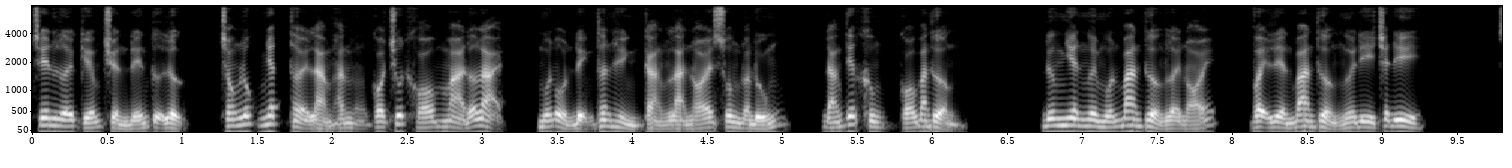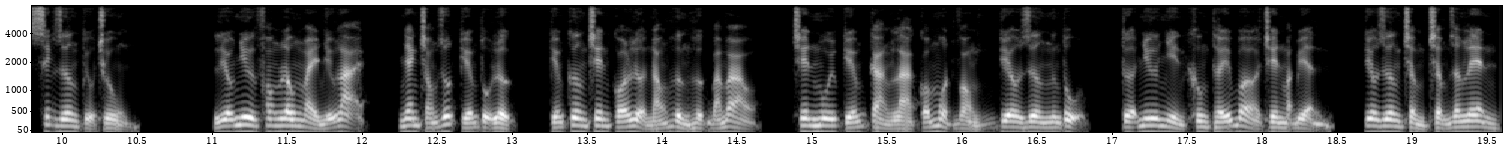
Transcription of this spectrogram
trên lưỡi kiếm chuyển đến tự lực, trong lúc nhất thời làm hắn có chút khó mà đỡ lại, muốn ổn định thân hình càng là nói xuông đoán đúng, đáng tiếc không có ban thưởng. Đương nhiên ngươi muốn ban thưởng lời nói, vậy liền ban thưởng ngươi đi chết đi. Xích dương cựu trùng. Liệu như phong lông mày nhữ lại, nhanh chóng rút kiếm tụ lực, kiếm cương trên có lửa nóng hừng hực bám vào, trên mũi kiếm càng là có một vòng tiêu dương ngưng tụ, tựa như nhìn không thấy bờ trên mặt biển, tiêu dương chầm chầm dâng lên,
